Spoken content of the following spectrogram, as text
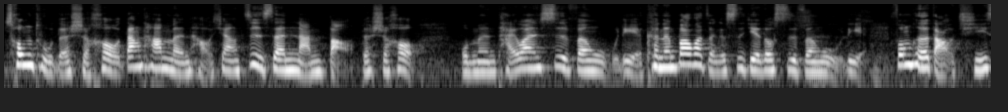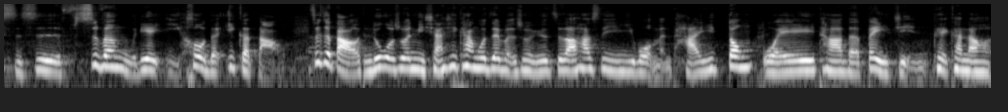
冲突的时候，当他们好像自身难保的时候，我们台湾四分五裂，可能包括整个世界都四分五裂。丰和岛其实是四分五裂以后的一个岛。这个岛，如果说你详细看过这本书，你就知道它是以我们台东为它的背景，可以看到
